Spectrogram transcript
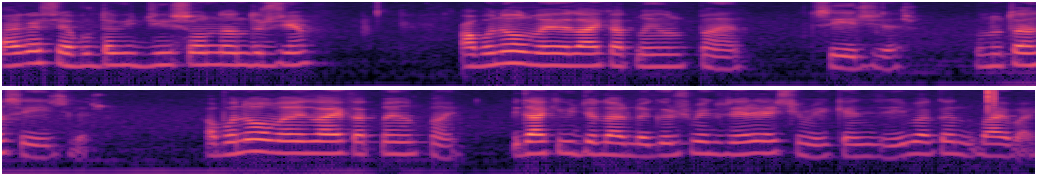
Arkadaşlar burada videoyu sonlandıracağım. Abone olmayı ve like atmayı unutmayın seyirciler. Unutan seyirciler. Abone olmayı, like atmayı unutmayın. Bir dahaki videolarda görüşmek üzere. Şimdi kendinize iyi bakın. Bay bay.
